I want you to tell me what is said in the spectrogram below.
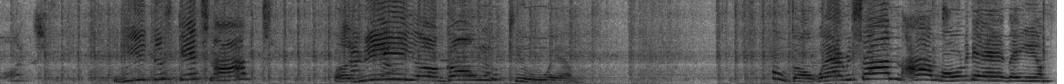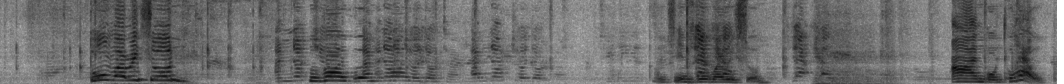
What? Did you just get sniped? Well, me, you're going to kill him. Oh, don't worry, son. I'm going to get them. Don't worry, son. I'm not Revive your, him. I'm not your daughter. I'm not your daughter. I'm saying don't worry, son. Jack, help. I'm going to help.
